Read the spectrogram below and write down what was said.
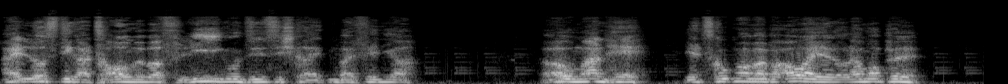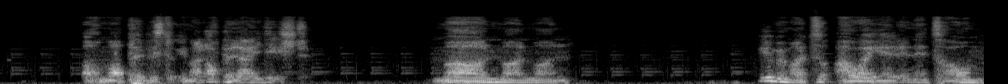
Ein lustiger Traum über Fliegen und Süßigkeiten bei Finja. Oh Mann, hey. Jetzt gucken wir mal bei Auerl oder Moppel. Oh Moppel, bist du immer noch beleidigt? Mann, Mann, Mann. Gehen wir mal zu Auerl in den Traum.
